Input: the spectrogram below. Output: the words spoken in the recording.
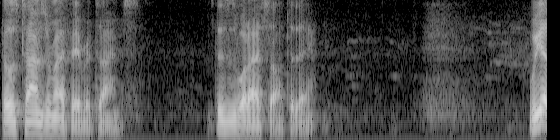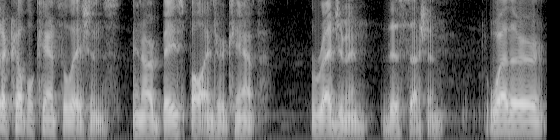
Those times are my favorite times. This is what I saw today. We had a couple cancellations in our baseball intercamp regimen this session. Weather,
